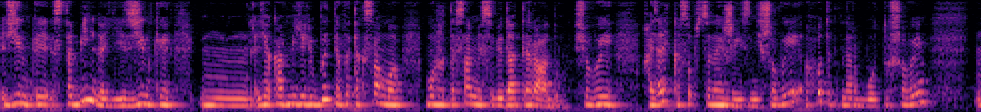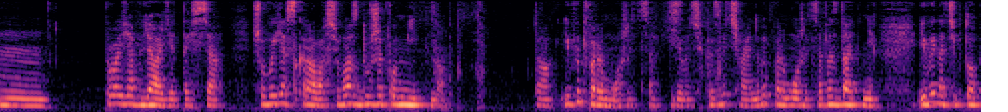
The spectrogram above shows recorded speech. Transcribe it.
жінки стабільної, з жінки, яка вміє любити, ви так само можете самі собі дати раду, що ви хазяйка собственної житті, що ви ходите на роботу, що ви проявляєтеся, що ви яскрава, що вас дуже помітно. Так, і ви переможеться, дівчатка, звичайно, ви переможеться, ви здатні. І ви, начебто,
